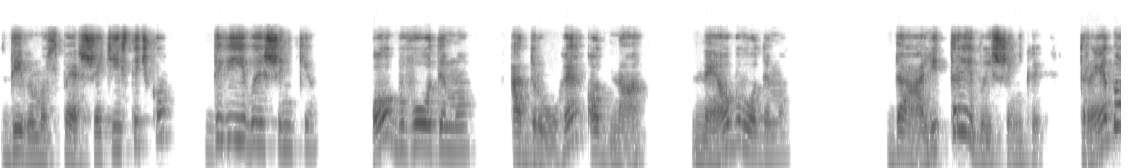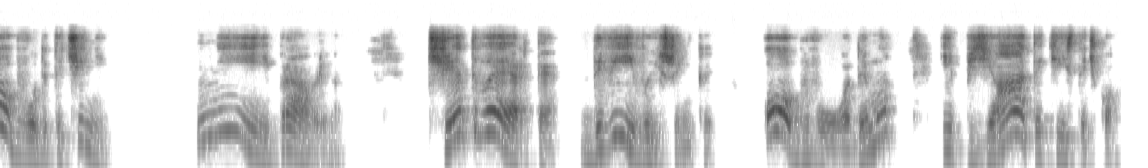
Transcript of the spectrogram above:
Дивимось перше тістечко, дві вишеньки. Обводимо, а друге одна. Не обводимо. Далі три вишеньки. Треба обводити чи ні? Ні, правильно. Четверте, дві вишеньки. Обводимо. І п'яте тістечко,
